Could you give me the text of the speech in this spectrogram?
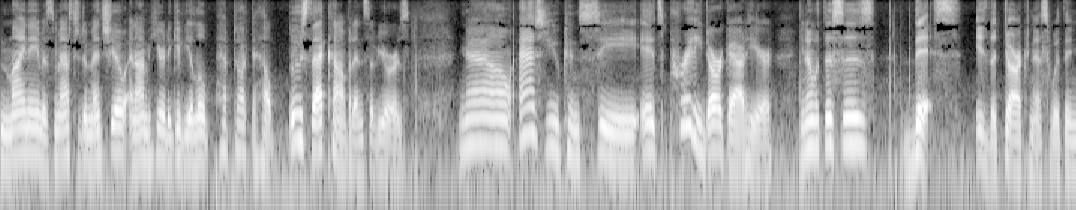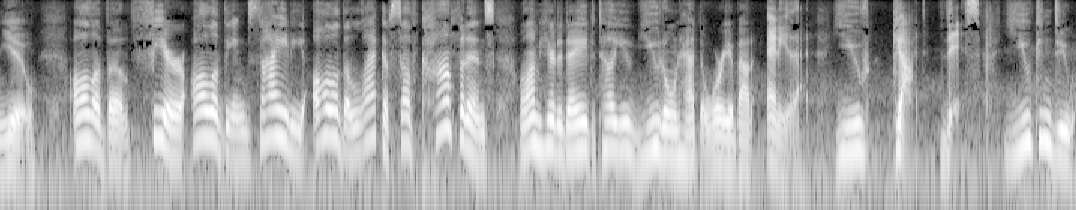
My name is Master Dimentio, and I'm here to give you a little pep talk to help boost that confidence of yours. Now, as you can see, it's pretty dark out here. You know what this is? This is the darkness within you. All of the fear, all of the anxiety, all of the lack of self-confidence. Well, I'm here today to tell you, you don't have to worry about any of that. You've got this. You can do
